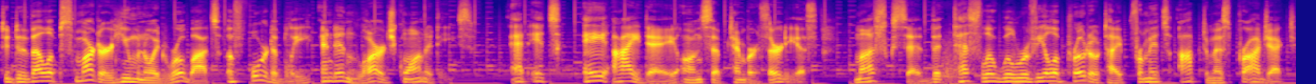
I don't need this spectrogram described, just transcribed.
to develop smarter humanoid robots affordably and in large quantities. At its AI Day on September 30th, Musk said that Tesla will reveal a prototype from its Optimus project,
